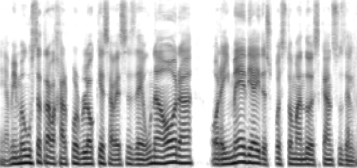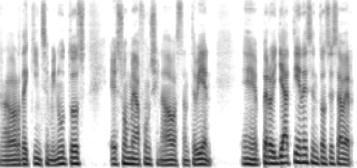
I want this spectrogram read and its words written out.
Eh, a mí me gusta trabajar por bloques a veces de una hora, hora y media y después tomando descansos de alrededor de 15 minutos. Eso me ha funcionado bastante bien. Eh, pero ya tienes entonces, a ver,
